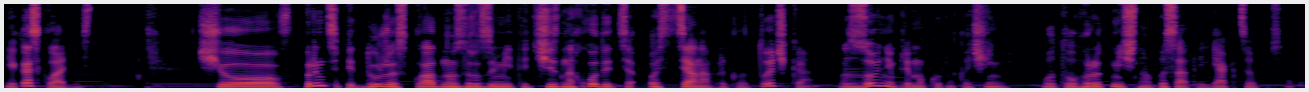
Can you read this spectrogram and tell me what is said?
Яка складність? Що, в принципі, дуже складно зрозуміти, чи знаходиться ось ця, наприклад, точка ззовні прямокутника, чи ні. От алгоритмічно описати, як це описати.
